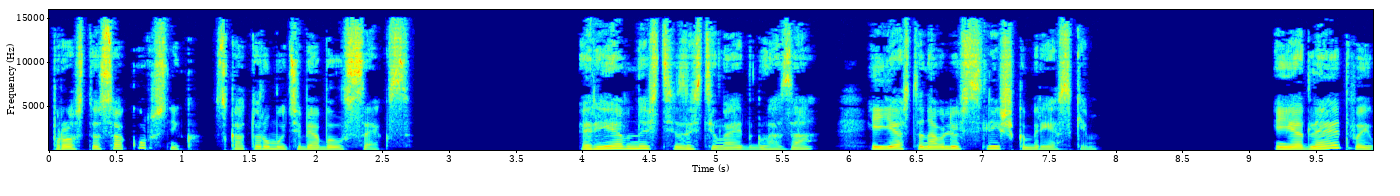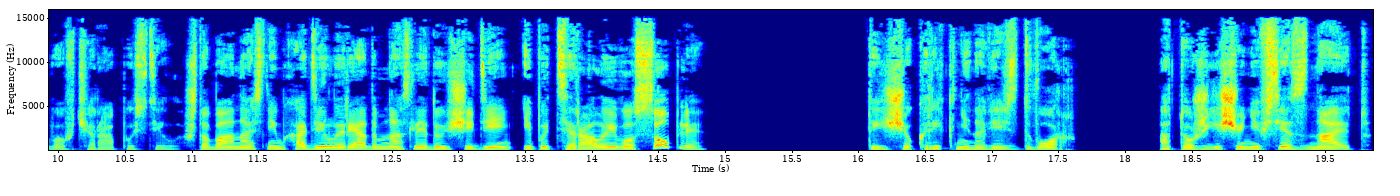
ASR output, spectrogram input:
«Просто сокурсник, с которым у тебя был секс». Ревность застилает глаза, и я становлюсь слишком резким. Я для этого его вчера опустил, чтобы она с ним ходила рядом на следующий день и подтирала его сопли? Ты еще крикни на весь двор, а то же еще не все знают,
